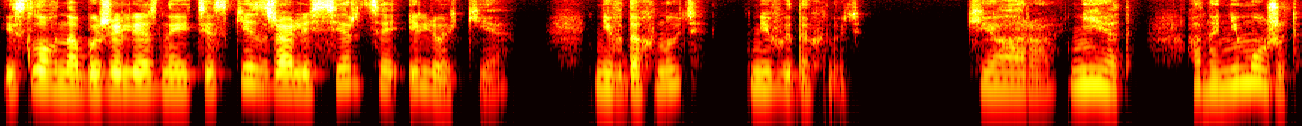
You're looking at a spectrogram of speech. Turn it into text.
и словно бы железные тиски сжали сердце и легкие. Не вдохнуть, не выдохнуть. «Киара, нет, она не может,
